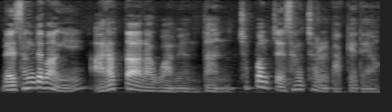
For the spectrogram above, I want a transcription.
내 상대방이 알았다 라고 하면 난 첫 번째 상처를 받게 돼요.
